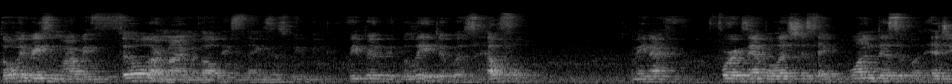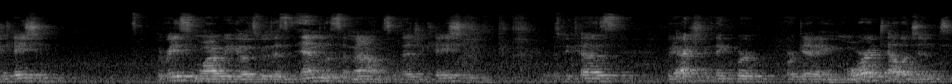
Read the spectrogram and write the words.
the only reason why we filled our mind with all these things is we, we, we believed it was helpful. I mean, I, for example, let's just take one discipline, education. The reason why we go through this endless amounts of education is because we actually think we're, we're getting more intelligent,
